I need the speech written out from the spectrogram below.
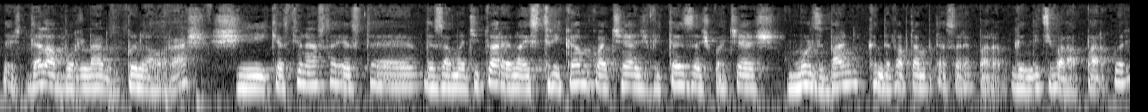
Deci de la Burlan până la oraș și chestiunea asta este dezamăgitoare. Noi stricăm cu aceeași viteză și cu aceeași cu mulți bani când de fapt am putea să reparăm. Gândiți-vă la parcuri,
